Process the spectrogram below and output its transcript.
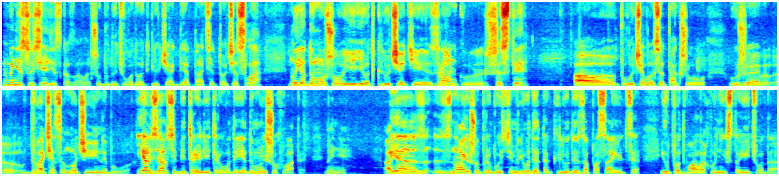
Мені сусіди сказали, що будуть воду відключати 19 числа. Ну, я думав, що її відключать е, зранку, з 6, а вийшло так, що вже в 2 часа ночі її не було. Я взяв собі 3 літри води, я думаю, що хватить мені. А я знаю, що, припустимо, люди, так люди запасаються, і в підвалах у них стоїть вода.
